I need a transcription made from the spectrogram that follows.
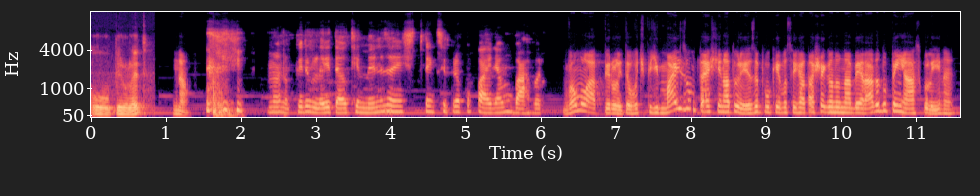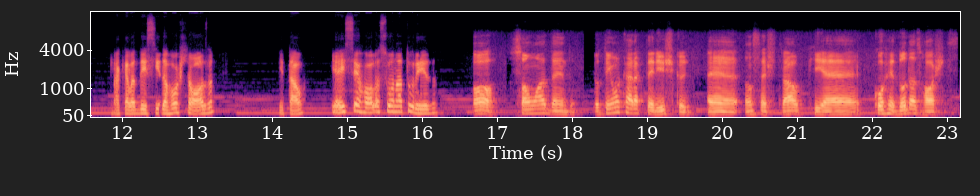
O piruleta? Não. Mano, piruleta é o que menos a gente tem que se preocupar. Ele é um bárbaro. Vamos lá, Piruleta. Eu vou te pedir mais um teste de natureza, porque você já tá chegando na beirada do penhasco ali, né? Naquela descida rochosa e tal. E aí você rola a sua natureza. Ó, só um adendo. Eu tenho uma característica é, ancestral que é corredor das rochas.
